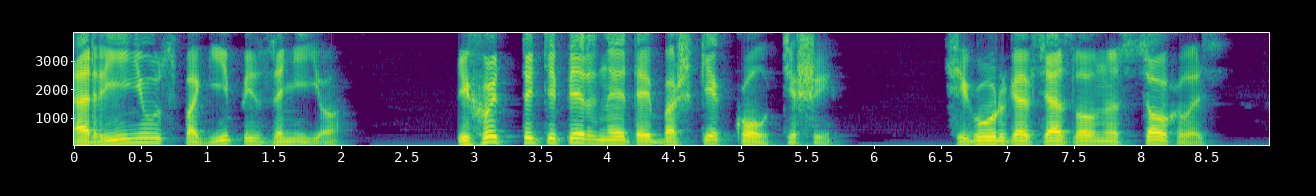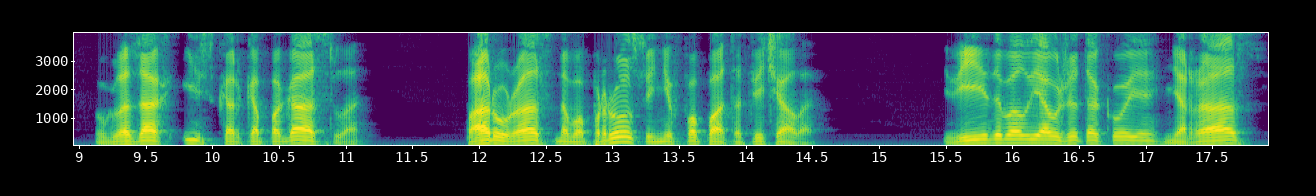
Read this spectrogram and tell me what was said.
Ариниус погиб из-за нее. И хоть ты теперь на этой башке кол тиши. Фигурка вся словно ссохлась, в глазах искорка погасла. Пару раз на вопросы не в попад отвечала. Видывал я уже такое не раз.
